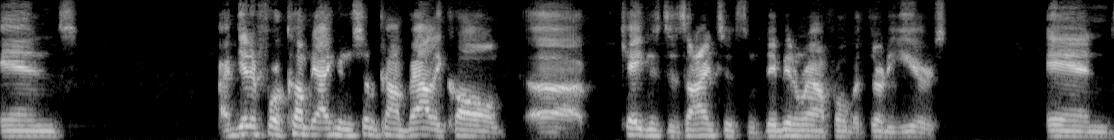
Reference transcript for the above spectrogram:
and I did it for a company out here in Silicon Valley called uh, Cadence Design Systems. They've been around for over 30 years, and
